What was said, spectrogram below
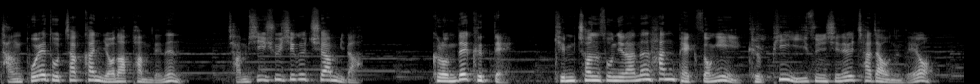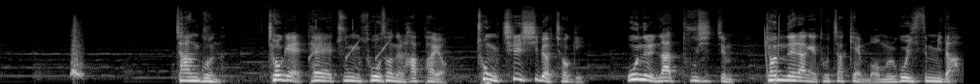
당포에 도착한 연합함대는 잠시 휴식을 취합니다. 그런데 그때 김천손이라는 한 백성이 급히 이순신을 찾아오는데요. 장군, 적의 대중소선을 합하여 총 70여 척이 오늘 낮 2시쯤 견내량에 도착해 머물고 있습니다.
